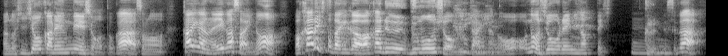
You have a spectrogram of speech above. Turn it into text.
あの、批評家連盟賞とか、その、海外の映画祭の分かる人だけが分かる部門賞みたいなのの常連になってくるんですが、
